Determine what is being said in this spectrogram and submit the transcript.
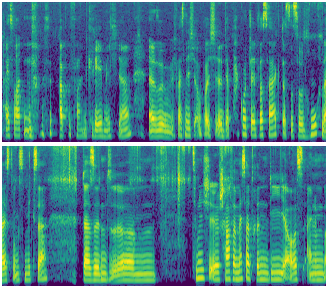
Eissorten abgefahren cremig. Ja? Also ich weiß nicht, ob euch äh, der Paco-Jet was sagt. Das ist so ein Hochleistungsmixer. Da sind ähm, ziemlich äh, scharfe Messer drin, die aus einem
